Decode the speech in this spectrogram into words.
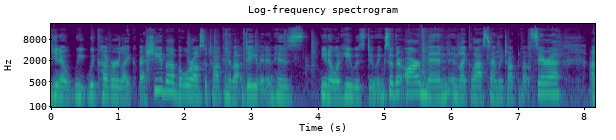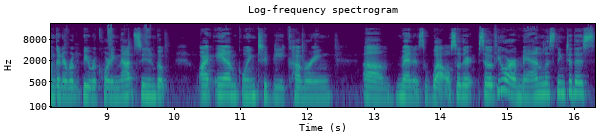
you know, we, we cover like Bathsheba, but we're also talking about David and his, you know, what he was doing. So there are men, and like last time we talked about Sarah, I'm going to re- be recording that soon, but I am going to be covering um, men as well. So there, so if you are a man listening to this,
